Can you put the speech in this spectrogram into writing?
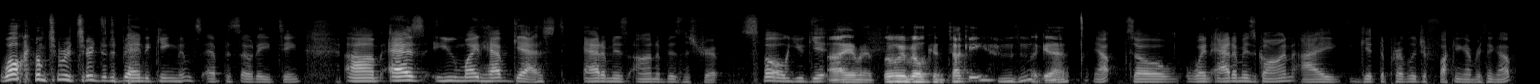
welcome to Return to the Bandit Kingdoms, episode 18. Um, as you might have guessed, Adam is on a business trip, so you get. I am in Louisville, Kentucky Mhm. again. Yep. So when Adam is gone, I get the privilege of fucking everything up,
